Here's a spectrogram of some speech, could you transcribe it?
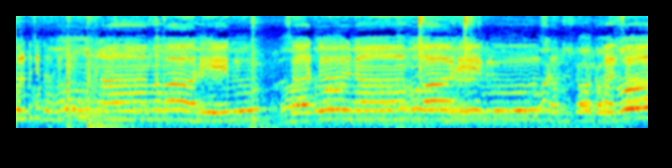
ਗੋਲਕ ਜੀ ਗੋਲਕ ਨਾਮ ਵਾਹਿਗੁਰੂ ਸਤਨਾਮ ਵਾਹਿਗੁਰੂ ਸਭ ਖਾਲਸਾ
